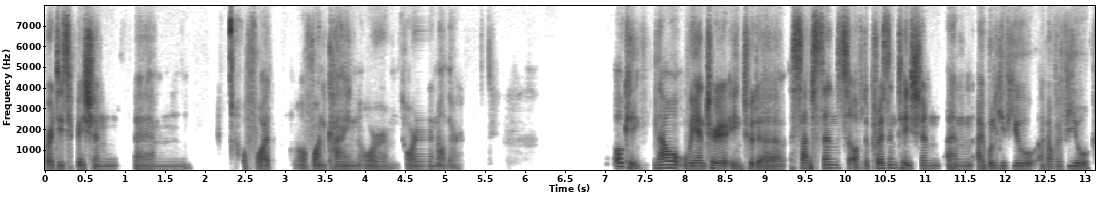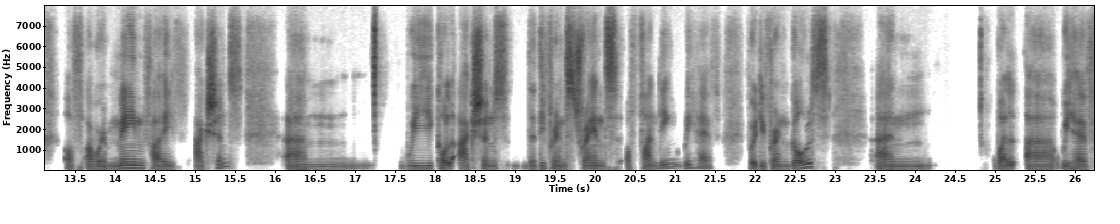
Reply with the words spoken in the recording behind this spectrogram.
participation um, of what of one kind or, or another. Okay, now we enter into the substance of the presentation and I will give you an overview of our main five actions. Um, we call actions the different strands of funding we have for different goals. And well, uh, we have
